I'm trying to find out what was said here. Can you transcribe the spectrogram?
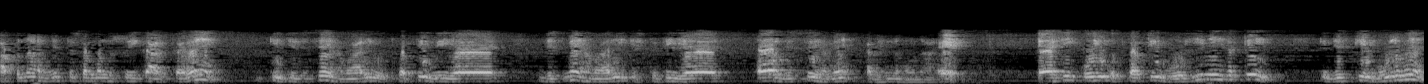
अपना नित्य संबंध स्वीकार करें कि जिससे हमारी उत्पत्ति हुई है, जिसमें हमारी स्थिति है और जिससे हमें अभिन्न होना है। ऐसी कोई उत्पत्ति हो ही नहीं सकती। कि जिसके मूल में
